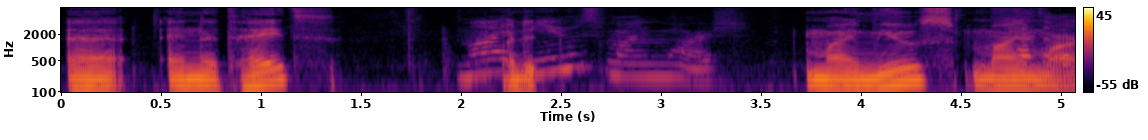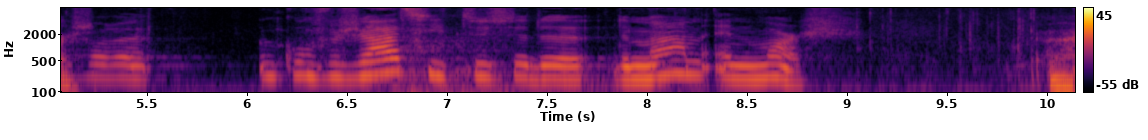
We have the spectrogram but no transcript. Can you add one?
Uh, en het heet... My de, Muse, My Mars. My Muse, My het Mars. Over, uh, een conversatie tussen de, de maan en Mars. Ah,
